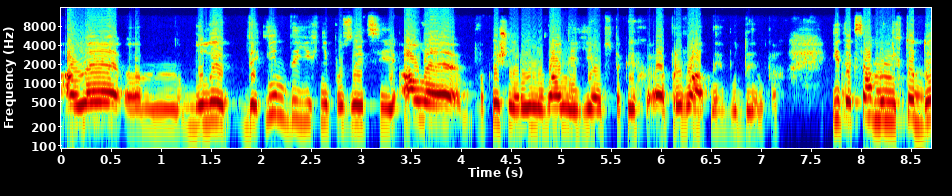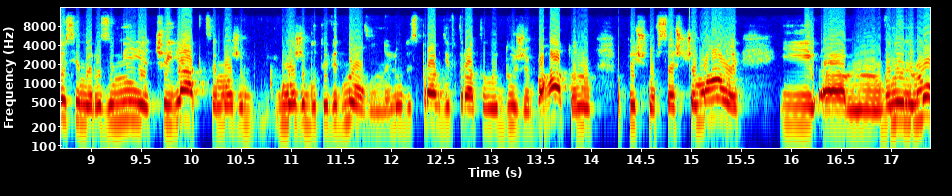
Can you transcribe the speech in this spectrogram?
але ем, були де-інде їхні позиції, але фактично руйнування є от в таких е, приватних будинках. І так само ніхто досі не розуміє, чи як це може, може бути відновлено. Люди справді втратили дуже багато, ну фактично все, що мали, і ем, вони не можуть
